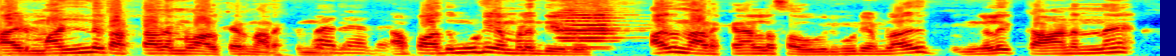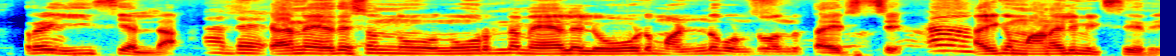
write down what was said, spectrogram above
ആ ഒരു മണ്ണ് തട്ടാതെ നമ്മൾ ആൾക്കാർ നടക്കുന്നത്. അപ്പൊ അതും കൂടി നമ്മൾ എന്ത് ചെയ്തു? അത് നടക്കാനുള്ള സൗകര്യം കൂടി നമ്മൾ അത് നിങ്ങൾ കാണുന്ന അത്ര ഈസി അല്ല. കാരണം ഏകദേശം നൂറിന്റെ മേലെ ലോഡ് മണ്ണ് കൊണ്ടുവന്ന് തരിച്ച്. അതിക്ക് മണൽ മിക്സ് ചെയ്ത്.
